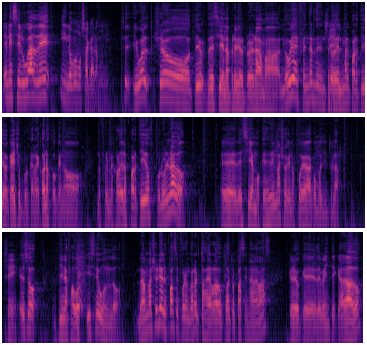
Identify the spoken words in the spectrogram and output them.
en ese lugar de, y lo podemos sacar a Muñiz. Sí, igual yo te, te decía en la previa del programa, lo voy a defender dentro Sí. del mal partido que ha hecho porque reconozco que no, no fue el mejor de los partidos. Por un lado, eh, decíamos que desde mayo que nos juega como titular. Sí. Eso tiene a favor. Y segundo, la mayoría de los pases fueron correctos, ha errado cuatro pases nada más, creo que de 20 que ha dado.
